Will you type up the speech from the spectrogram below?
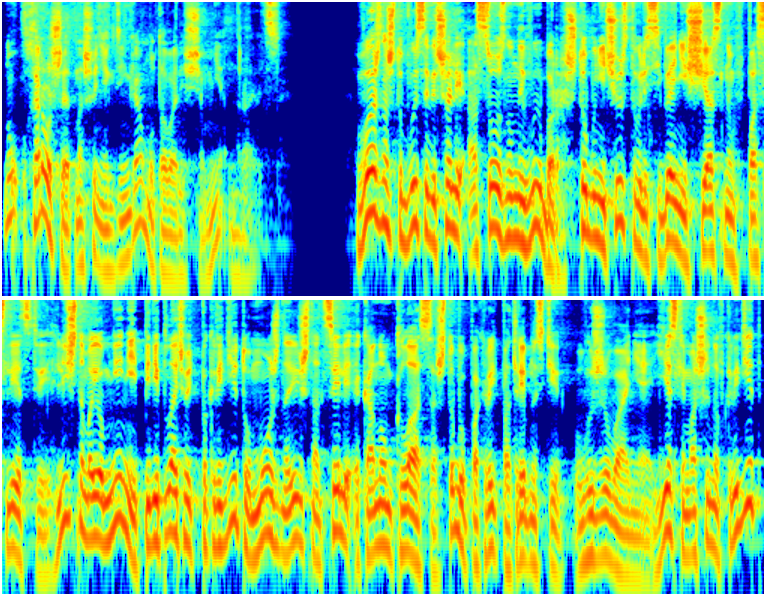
Ну, хорошее отношение к деньгам у товарища мне нравится. Важно, чтобы вы совершали осознанный выбор, чтобы не чувствовали себя несчастным впоследствии. Лично мое мнение, переплачивать по кредиту можно лишь на цели эконом-класса, чтобы покрыть потребности выживания. Если машина в кредит,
